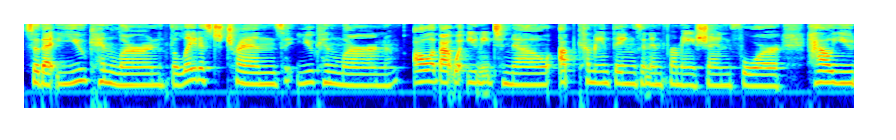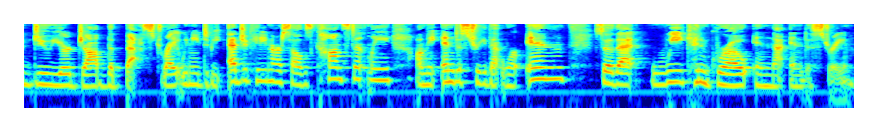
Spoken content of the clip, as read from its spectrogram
so that you can learn the latest trends, you can learn all about what you need to know, upcoming things and information for how you do your job the best, right? We need to be educating ourselves constantly on the industry that we're in so that we can grow in that industry.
